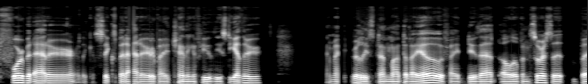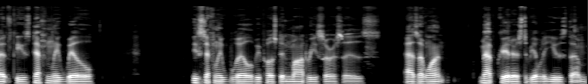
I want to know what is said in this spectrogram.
4-bit adder, like a 6-bit adder by chaining a few of these together. I might release it on mod.io. If I do that, I'll open source it, but these definitely will these definitely will be posted in mod resources as I want map creators to be able to use them.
